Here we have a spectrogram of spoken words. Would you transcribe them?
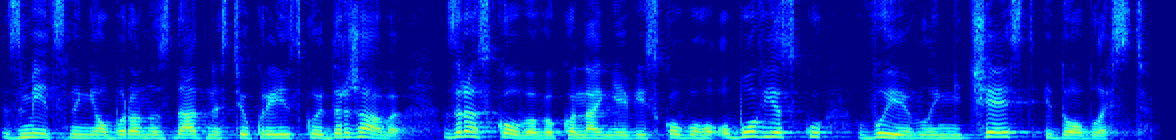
зміцнення обороноздатності української держави, зразкове виконання військового обов'язку, виявлені честь і доблесть.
